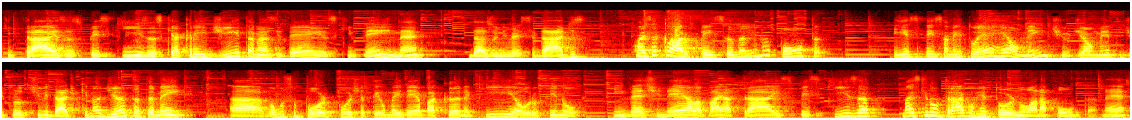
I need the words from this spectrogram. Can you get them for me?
que traz as pesquisas, que acredita nas ideias que vêm, né? Das universidades, mas é claro, pensando ali na ponta. E esse pensamento é realmente o de aumento de produtividade, porque não adianta também, ah, vamos supor, poxa, tem uma ideia bacana aqui, a Ourofino investe nela, vai atrás, pesquisa, mas que não traga o retorno lá na ponta, né?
